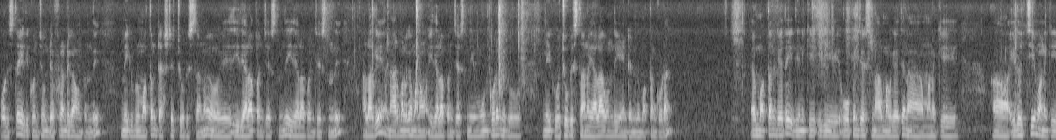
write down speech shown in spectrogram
పోలిస్తే ఇది కొంచెం డిఫరెంట్గా ఉంటుంది. మీకు ఇప్పుడు మొత్తం టెస్ట్ చూపిస్తాను. ఇది ఎలా పనిచేస్తుంది ఇది ఎలా పనిచేస్తుంది. అలాగే నార్మల్గా మనం ఇది ఎలా పనిచేస్తుంది ఈ మూడు కూడా మీకు మీకు చూపిస్తాను ఎలా ఉంది ఏంటనేది మొత్తం కూడా. మొత్తానికి అయితే దీనికి ఇది ఓపెన్ చేసి నార్మల్గా అయితే నా మనకి ఇది వచ్చి మనకి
